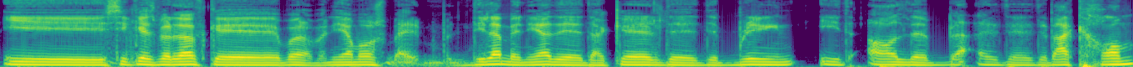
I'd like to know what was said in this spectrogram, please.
Y sí que es verdad que, bueno, veníamos, Dylan venía de, aquel de, Bring It All the, de, de, Back Home,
